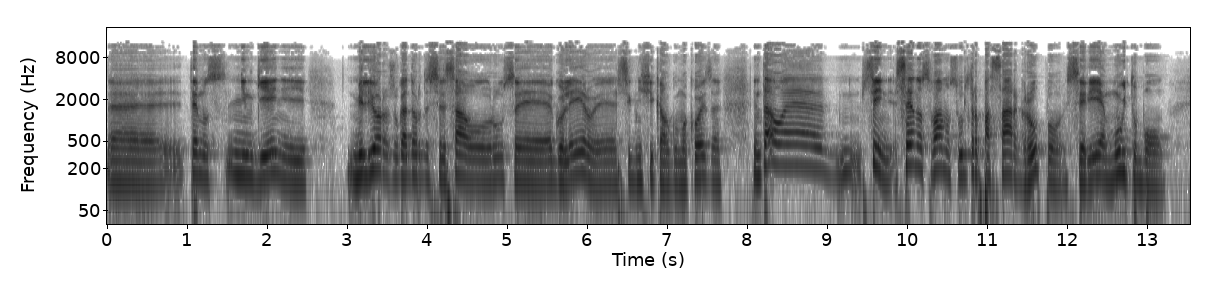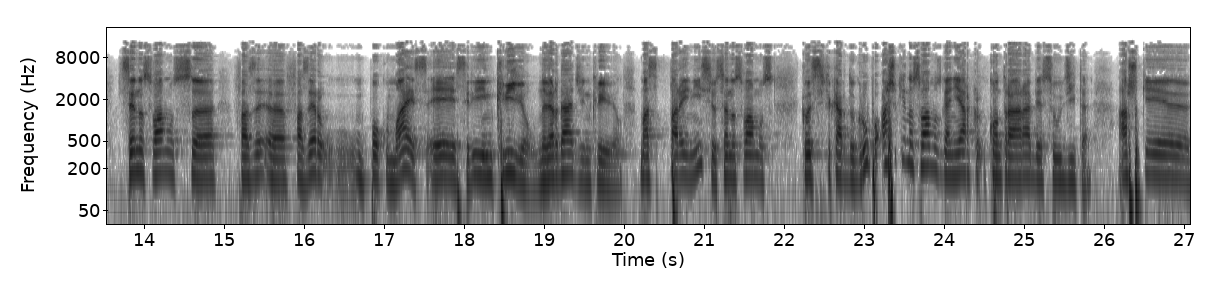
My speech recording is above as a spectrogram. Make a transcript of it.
é, temos ninguém e melhor jogador da seleção russa é goleiro, é, significa alguma coisa. Então, é, sim, se nós vamos ultrapassar grupo, seria muito bom. Se nós vamos uh, fazer, uh, fazer um pouco mais, é, seria incrível, na verdade incrível. Mas para início, se nós vamos classificar do grupo, acho que nós vamos ganhar contra a Arábia Saudita. Acho que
